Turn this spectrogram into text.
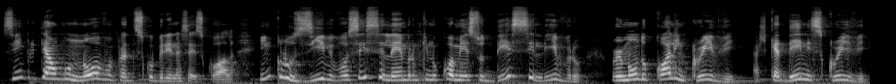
Sempre tem algo novo para descobrir nessa escola. Inclusive, vocês se lembram que no começo desse livro, o irmão do Colin Creevy, acho que é Dennis Creevy,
